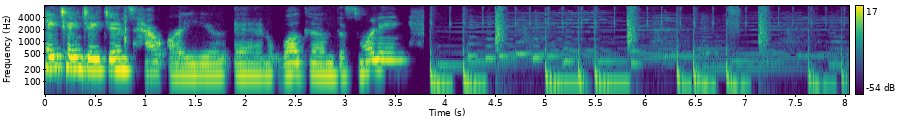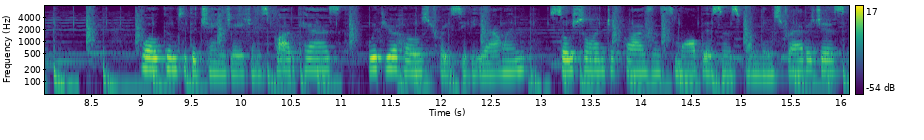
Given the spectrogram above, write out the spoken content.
Hey, change agents, how are you? And welcome this morning. Welcome to the Change Agents podcast with your host, Tracy B. Allen, social enterprise and small business funding strategist,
